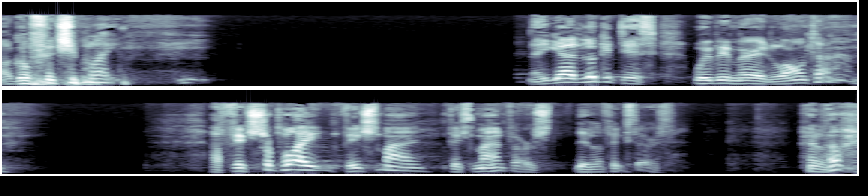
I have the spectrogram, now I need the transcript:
I'll go fix your plate. Now, you got to look at this. We've been married a long time. I fixed her plate, fixed mine, fixed mine first, then I fixed hers. Hello?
